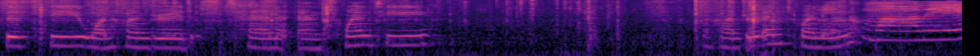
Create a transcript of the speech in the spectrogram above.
50, 100, 10, and 20. 120. Mommy.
